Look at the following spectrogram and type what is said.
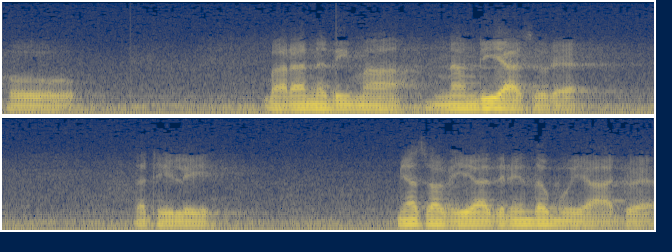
ဟိုဗာရာဏသီမှာနန္ဒီယဆိုတဲ့ တထေလေးမြတ်စွာဘုရားသတင်းသုံးမှုရာအတွက်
